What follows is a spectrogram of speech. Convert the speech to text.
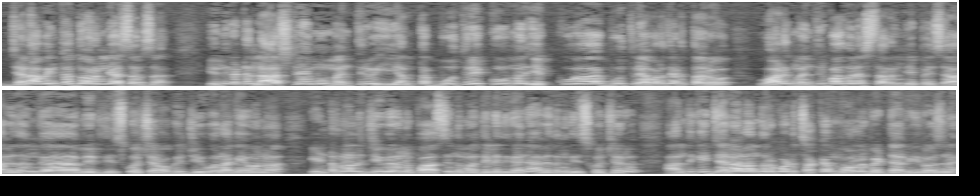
జనాభా ఇంకా దూరం చేస్తారు సార్. ఎందుకంటే లాస్ట్ టైం మంత్రి ఎంత బూతులు ఎక్కువ ఎక్కువ బూతులు ఎవరు తిడతారో? వాళ్ళకి మంత్రి పదవులు ఇస్తారని చెప్పేసి ఆ విధంగా మీరు తీసుకొచ్చారు. ఒక జీవో లాగా ఏమైనా ఇంటర్నల్ జీవో ఏమైనా పాస్ అయిందో మాకు తెలియదు కానీ ఆ విధంగా తీసుకొచ్చారు. అందుకే జనాలందరూ కూడా చక్కగా మూలన పెట్టారు. ఈ రోజున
